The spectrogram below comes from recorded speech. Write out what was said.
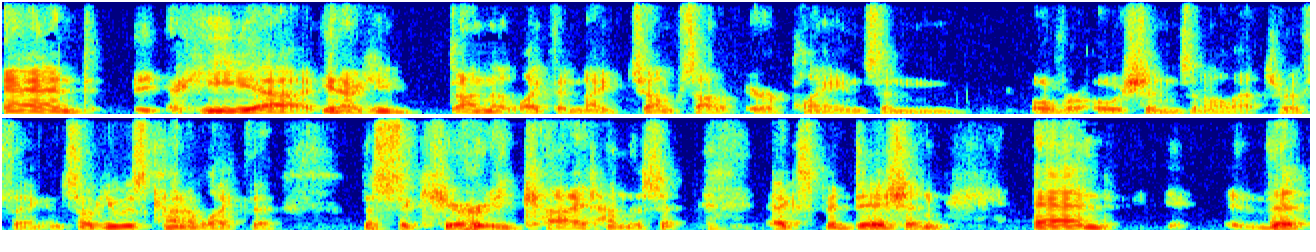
and he, uh, you know, he'd done the like the night jumps out of airplanes and over oceans and all that sort of thing. And so he was kind of like the the security guide on this expedition, and that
